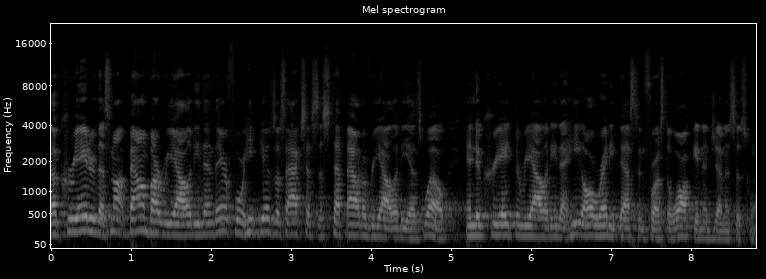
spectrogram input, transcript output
a Creator that's not bound by reality, then therefore He gives us access to step out of reality as well and to create the reality that He already destined for us to walk in in Genesis 1.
